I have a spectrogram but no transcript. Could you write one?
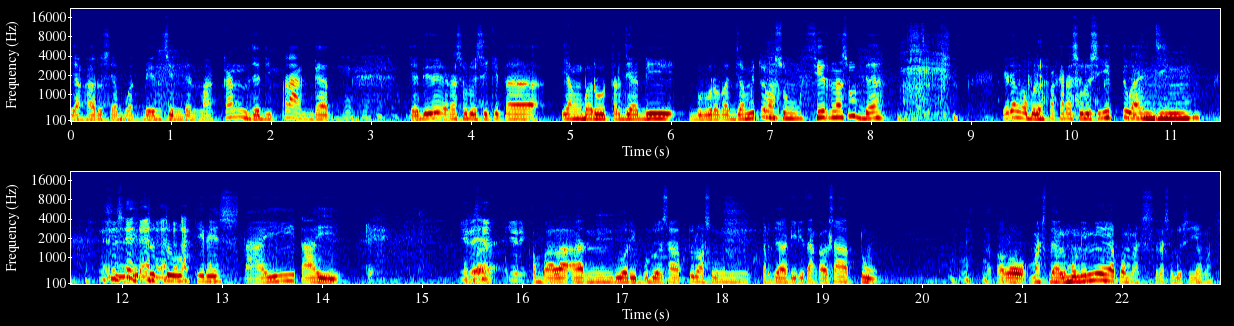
yang harusnya buat bensin dan makan jadi peragat jadi resolusi kita yang baru terjadi beberapa jam itu langsung sirna sudah. Kita nggak boleh pakai resolusi itu anjing itu tuh kiris. Tai tai. Keba- kebalaan 2021 langsung terjadi di tanggal 1 nah, kalau Mas Dalmun ini apa Mas? Resolusinya Mas?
